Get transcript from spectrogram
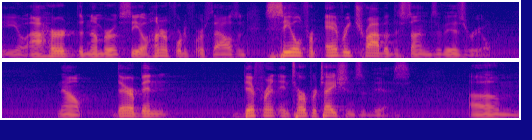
you know, I heard the number of sealed, 144,000 sealed from every tribe of the sons of Israel. Now, there have been different interpretations of this. Um,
